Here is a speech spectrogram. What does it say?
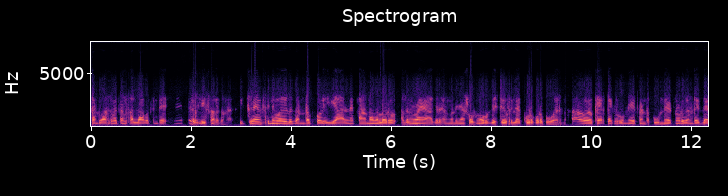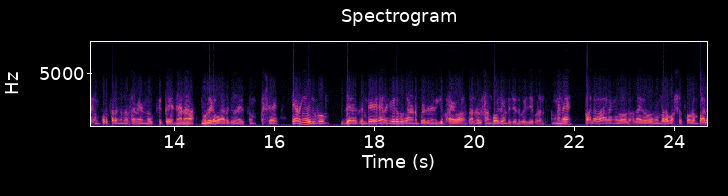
കണ്ടു ആ സമയത്താണ് സല്ലാപത്തിന്റെ റിലീസ് നടക്കുന്നത്. ഇത്രയും സിനിമകൾ കണ്ടപ്പോൾ ഈ ആളിനെ കാണണം എന്നുള്ളൊരു അതമായ ആഗ്രഹം കൊണ്ട് ഞാൻ ഷൊർണൂർ ഗസ്റ്റ് ഹൗസിലെ കൂടെ കൂടെ പോകുമായിരുന്നു കെയർ ടേക്കർ ഉണ്ണിയേട്ടുണ്ട് അപ്പൊ ഉണ്ണിയേട്ടനോട് കണ്ട് ഇദ്ദേഹം പുറത്തിറങ്ങുന്ന സമയം നോക്കിയിട്ട് ഞാൻ ആ മുറിയുടെ വാതിക്കൽ നിൽക്കും. പക്ഷെ ഇറങ്ങി വരുമ്പം ഇദ്ദേഹത്തിന്റെ ഇറങ്ങി വരവ് കാണുമ്പോഴത്തേന് എനിക്ക് ഭയമാകും. കാരണം ഒരു സങ്കോചമുണ്ട് ചെന്ന് പരിചയപ്പെടാൻ. അങ്ങനെ പല കാലങ്ങളോളം അതായത് ഒന്നൊന്നര വർഷത്തോളം പല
